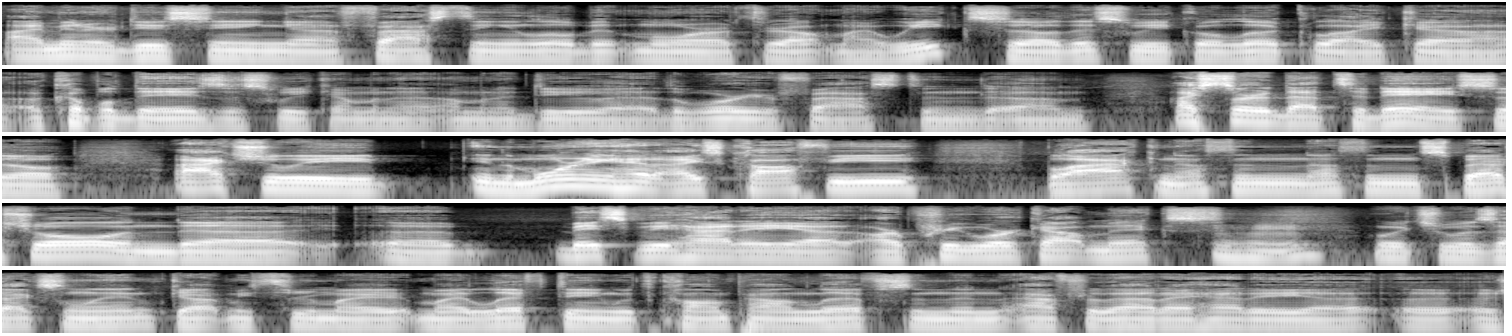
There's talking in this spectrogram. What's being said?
i'm introducing uh, fasting a little bit more throughout my week. So this week will look like uh, a couple days this week i'm gonna i'm gonna do uh, the warrior fast. And um, i started that today. So actually in the morning I had iced coffee black nothing nothing special. And uh, uh, basically had a uh, our pre-workout mix which was excellent got me through my my lifting with compound lifts and then after that i had a, uh, a, a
